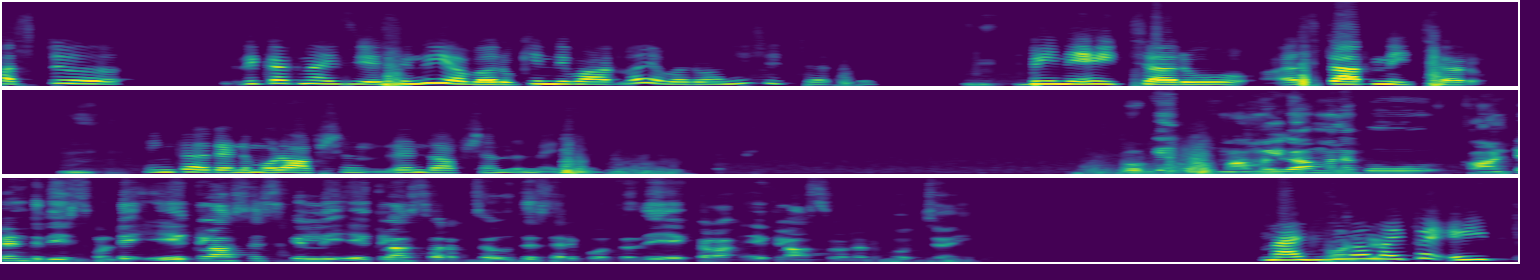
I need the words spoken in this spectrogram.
ఫస్ట్ రికగ్నైజ్ చేసింది ఎవరు? కింది వారిలో ఎవరు అనేసి ఇచ్చారు సార్. హ్మ్. బినే ఇచ్చారు. ఆహ్, స్టర్న్ ఇచ్చారు. హుహు. ఇంకా 2, 3 ఆప్షన్ 2 ఆప్షన్‌లున్నాయి సార్. ఓకే. మామూలుగా మనకు కాంటెంట్ తీసుకుంటే ఏ క్లాసెస్‌కెళ్ళి ఏ క్లాస్ వరకు చదివితే సరిపోతది? ఏ క్లా ఏ క్లాస్ వరకు వచ్చాయి? మాక్సిమం. అయితే eighth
